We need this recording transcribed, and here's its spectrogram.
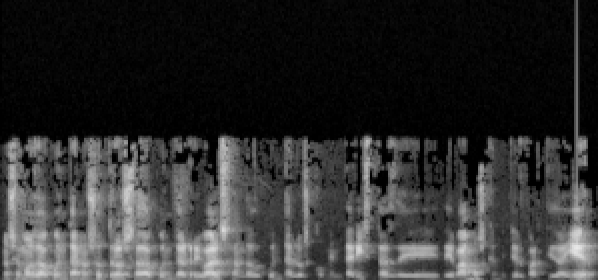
nos hemos dado cuenta nosotros, se ha dado cuenta el rival, se han dado cuenta los comentaristas de, de Vamos, que metió el partido ayer.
